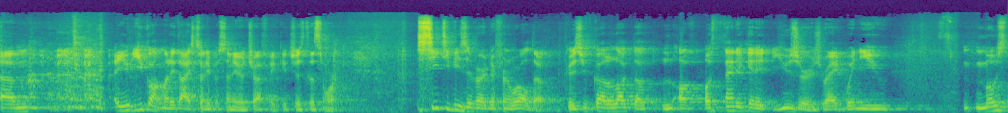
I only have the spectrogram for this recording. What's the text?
um, you, you can't monetize 20% of your traffic; it just doesn't work. CTV is a very different world, though, because you've got a lot of, of authenticated users, right? When you most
